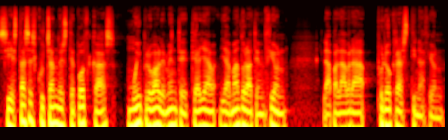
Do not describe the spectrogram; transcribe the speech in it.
Si estás escuchando este podcast, muy probablemente te haya llamado la atención la palabra procrastinación,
